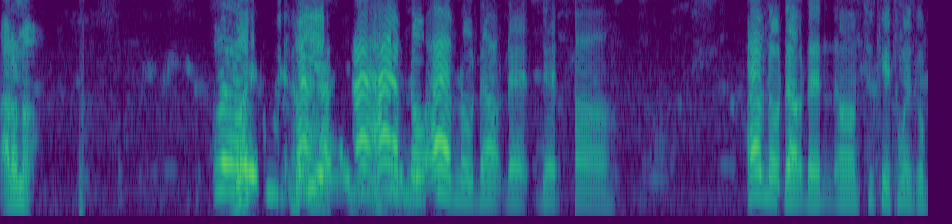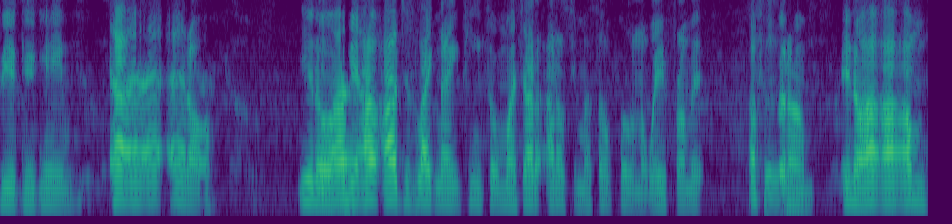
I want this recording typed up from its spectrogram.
I don't know. Well, But- I, mean, but yeah, I, I, it's have no I have no doubt that that uh I have no doubt that um 2K20 is gonna be a good game uh, at all. You know, Yeah. I mean, I, I just like 19 so much. I, don't- I don't see myself pulling away from it. I feel. But um, you know, I, I, I'm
